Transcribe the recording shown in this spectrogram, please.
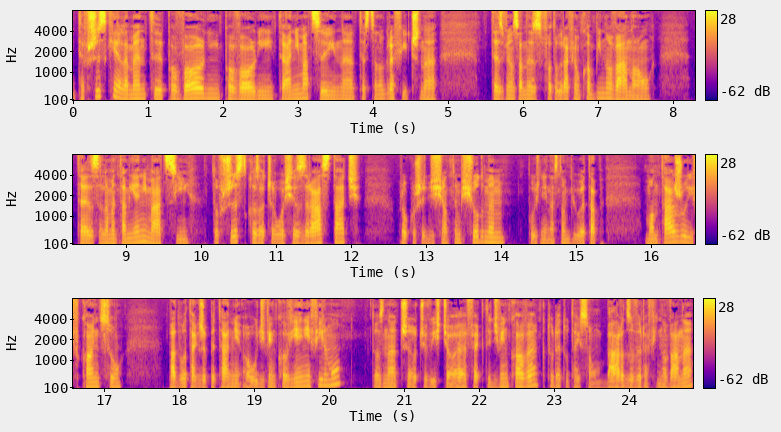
I te wszystkie elementy powoli, powoli, te animacyjne, te scenograficzne, te związane z fotografią kombinowaną, te z elementami animacji, to wszystko zaczęło się zrastać w roku 67 Później nastąpił etap montażu i w końcu padło także pytanie o udźwiękowienie filmu, to znaczy oczywiście o efekty dźwiękowe, które tutaj są bardzo wyrafinowane.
